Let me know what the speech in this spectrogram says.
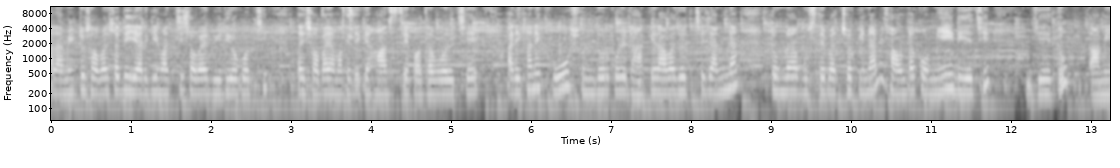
আর আমি একটু সবার সাথে ইয়ার্কি মারছি, সবাই ভিডিও করছি, তাই সবাই আমাকে দেখে হাসছে, কথা বলছে। আর এখানে খুব সুন্দর করে ঢাকের আওয়াজ হচ্ছে, জানি না তোমরা বুঝতে পারছ কি না আমি সাউন্ডটা কমিয়েই দিয়েছি। যেহেতু আমি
